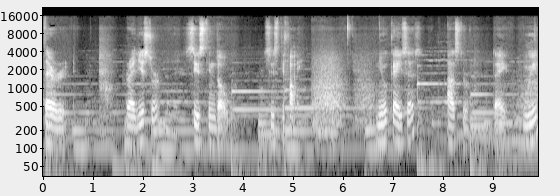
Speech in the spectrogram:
they register 16 though 65 new cases after they will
